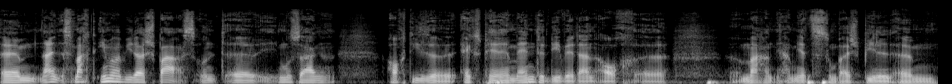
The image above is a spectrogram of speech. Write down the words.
Ähm, nein, es macht immer wieder Spaß und äh, ich muss sagen, auch diese Experimente, die wir dann auch äh, machen. Wir haben jetzt zum Beispiel ähm,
